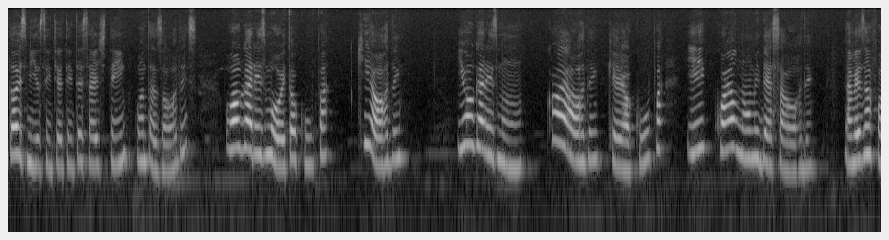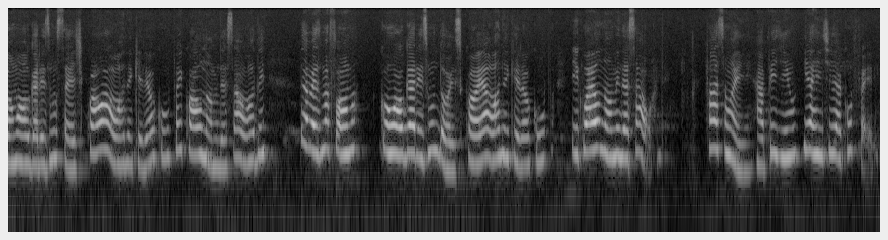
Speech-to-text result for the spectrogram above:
2.187 tem quantas ordens? O algarismo 8 ocupa que ordem? E o algarismo 1, qual é a ordem que ele ocupa e qual é o nome dessa ordem? Da mesma forma, o algarismo 7, qual a ordem que ele ocupa e qual é o nome dessa ordem? Da mesma forma, com o algarismo 2, qual é a ordem que ele ocupa e qual é o nome dessa ordem? Façam aí rapidinho e a gente já confere.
